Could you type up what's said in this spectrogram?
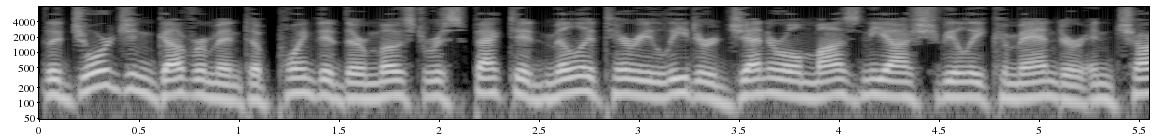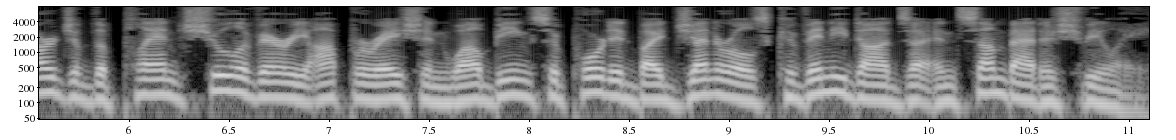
The Georgian government appointed their most respected military leader General Mazniashvili commander in charge of the planned Shulaveri operation while being supported by generals Kvinitadze and Sumbatashvili.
